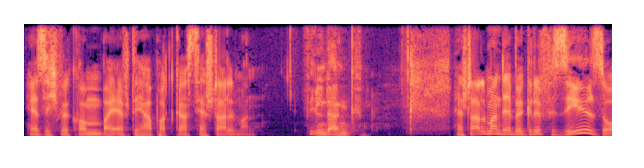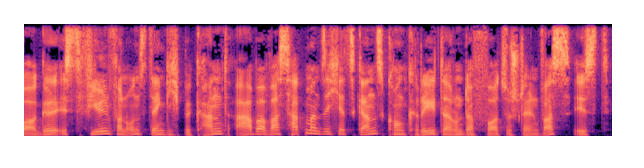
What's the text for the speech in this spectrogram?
Herzlich willkommen bei FTH Podcast, Herr Stadelmann. Vielen Dank. Herr Stadelmann, der Begriff Seelsorge ist vielen von uns, denke ich, bekannt. Aber was hat man sich jetzt ganz konkret darunter vorzustellen? Was ist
